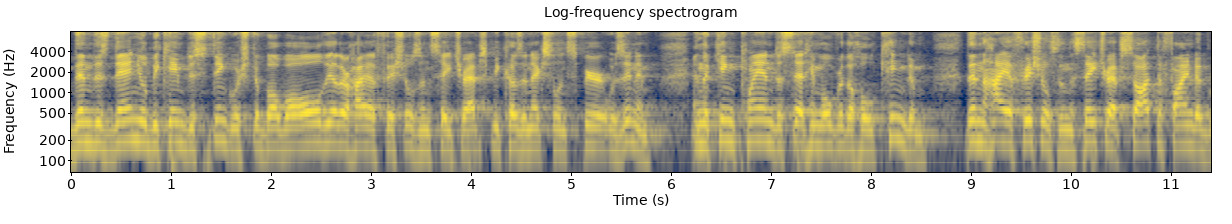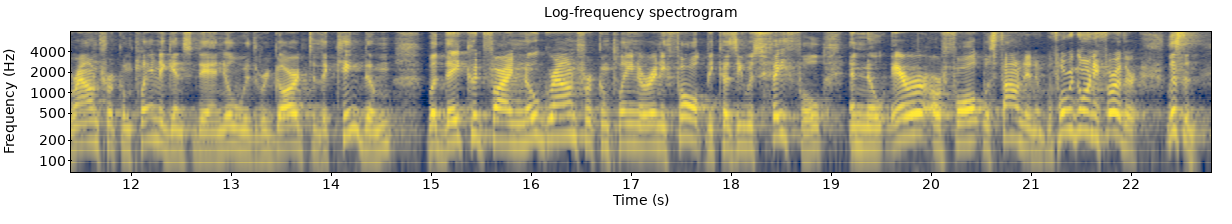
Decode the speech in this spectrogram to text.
Then this Daniel became distinguished above all the other high officials and satraps because an excellent spirit was in him. And the king planned to set him over the whole kingdom. Then the high officials and the satraps sought to find a ground for complaint against Daniel with regard to the kingdom, but they could find no ground for complaint or any fault because he was faithful and no error or fault was found in him. Before we go any further, listen,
